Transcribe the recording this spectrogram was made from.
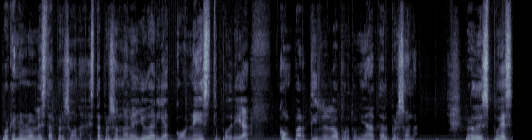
¿Por qué no lo lee esta persona? Esta persona le ayudaría. Con este podría compartirle la oportunidad a tal persona. Pero después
